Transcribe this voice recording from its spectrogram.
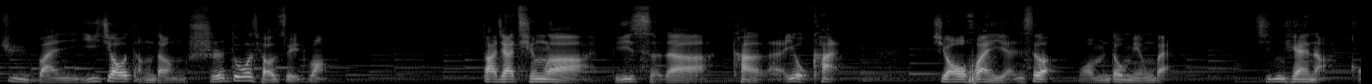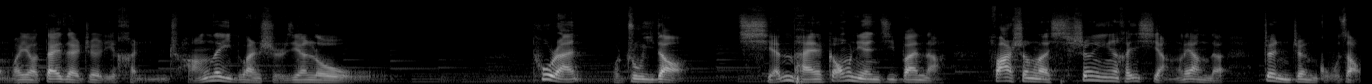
拒办移交等等十多条罪状。大家听了，彼此的看了又看，交换眼色。我们都明白，今天呢，恐怕要待在这里很长的一段时间喽。突然，我注意到前排高年级班呐，发生了声音很响亮的阵阵鼓噪。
